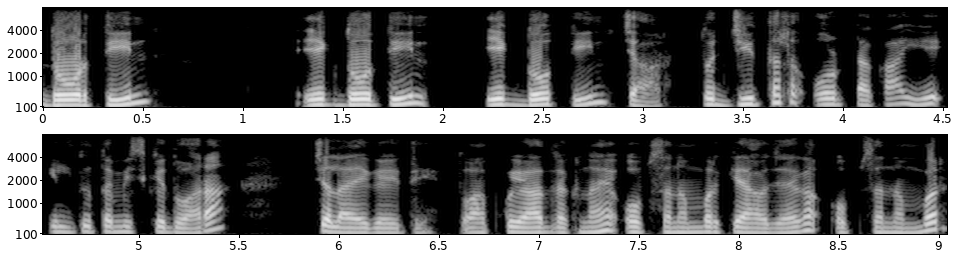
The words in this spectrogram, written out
दो और तीन एक, दो, तीन, एक, दो, तीन, चार। तो जीतल और टका ये इल्तुतमिश के द्वारा चलाए गए थे। तो आपको याद रखना है, ऑप्शन नंबर क्या हो जाएगा? ऑप्शन नंबर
